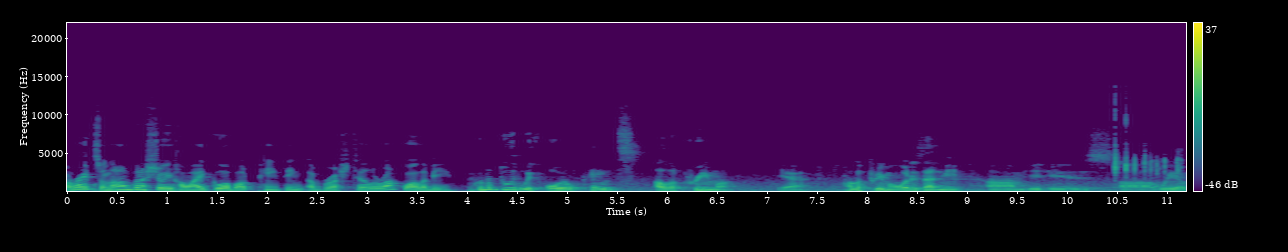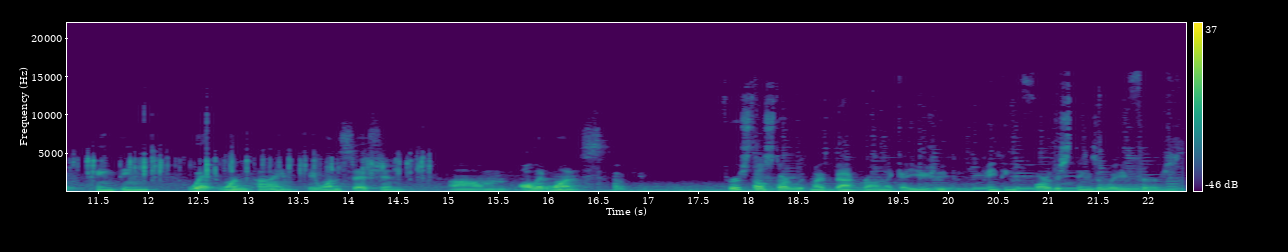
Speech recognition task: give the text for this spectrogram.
Alright, so now I'm going to show you how I go about painting a brush-tailed rock wallaby. I'm going to do it with oil paints a la prima. Yeah, a la prima, what does that mean? Um, it is a way of painting wet one time, okay, one session, um, all at once. Okay. First, I'll start with my background like I usually do, painting the farthest things away first.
